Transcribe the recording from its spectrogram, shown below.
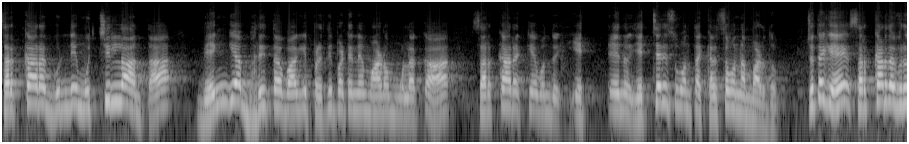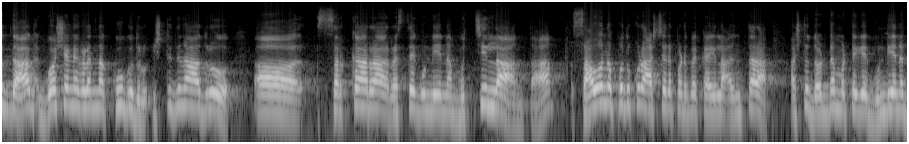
ಸರ್ಕಾರ ಗುಂಡಿ ಮುಚ್ಚಿಲ್ಲ ಅಂತ ವ್ಯಂಗ್ಯ ಭರಿತವಾಗಿ ಪ್ರತಿಭಟನೆ ಮಾಡೋ ಮೂಲಕ ಸರ್ಕಾರಕ್ಕೆ ಒಂದು ಏನು ಎಚ್ಚರಿಸುವಂತ ಕೆಲಸವನ್ನ ಮಾಡಿದ್ರು ಜೊತೆಗೆ ಸರ್ಕಾರದ ವಿರುದ್ಧ ಘೋಷಣೆಗಳನ್ನ ಕೂಗಿದ್ರು. ಇಷ್ಟು ದಿನ ಆದರೂ ಸರ್ಕಾರ ರಸ್ತೆ ಗುಂಡಿಯನ್ನ ಮುಚ್ಚಿಲ್ಲ ಅಂತ. ಸಾವನ್ನಪ್ಪದು ಕೂಡ ಆಶ್ಚರ್ಯ ಪಡಬೇಕಾಗಿಲ್ಲ. ಅಂತರ ಅಷ್ಟು ದೊಡ್ಡ ಮಟ್ಟಿಗೆ ಗುಂಡಿಯನ್ನು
